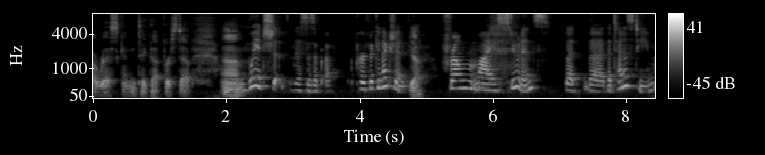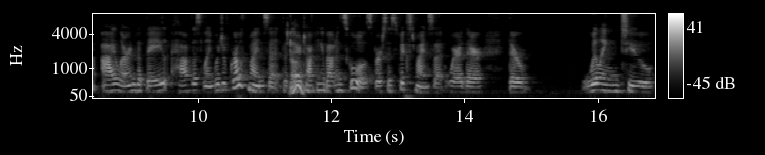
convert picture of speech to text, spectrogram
a risk and take that first step. Um, which this is a, a perfect connection Yeah. from my students the, the the tennis team i learned that they have this language of growth mindset that they're Oh. talking about in schools versus fixed mindset where they're they're willing to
